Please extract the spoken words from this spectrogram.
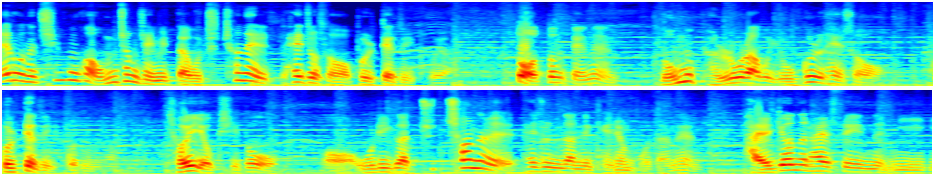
때로는 친구가 엄청 재밌다고 추천을 해줘서 볼 때도 있고요. 또 어떤 때는 너무 별로라고 욕을 해서 볼 때도 있거든요. 저희 역시도 어, 우리가 추천을 해준다는 개념보다는 발견을 할 수 있는 이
